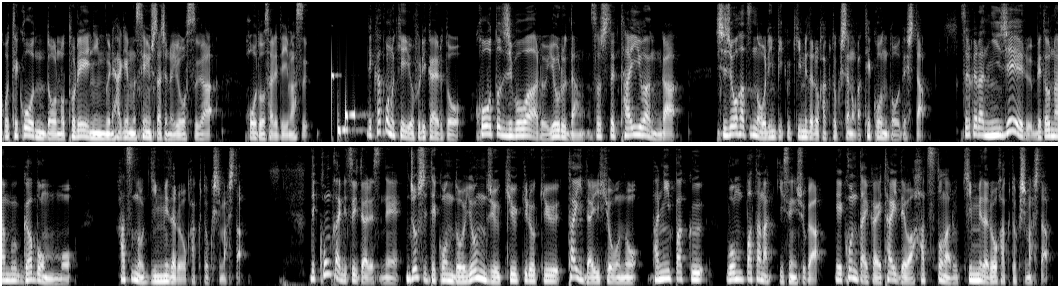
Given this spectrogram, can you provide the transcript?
こうテコンドーのトレーニングに励む選手たちの様子が報道されています。で、過去の経緯を振り返ると、コートジボワール、ヨルダン、そして台湾が史上初のオリンピック金メダルを獲得したのがテコンドーでした。それからニジェール、ベトナム、ガボンも初の銀メダルを獲得しました。で、今回についてはですね、女子テコンドー49キロ級タイ代表のパニパク・ウォンパタナッキ選手が、今大会タイでは初となる金メダルを獲得しました。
